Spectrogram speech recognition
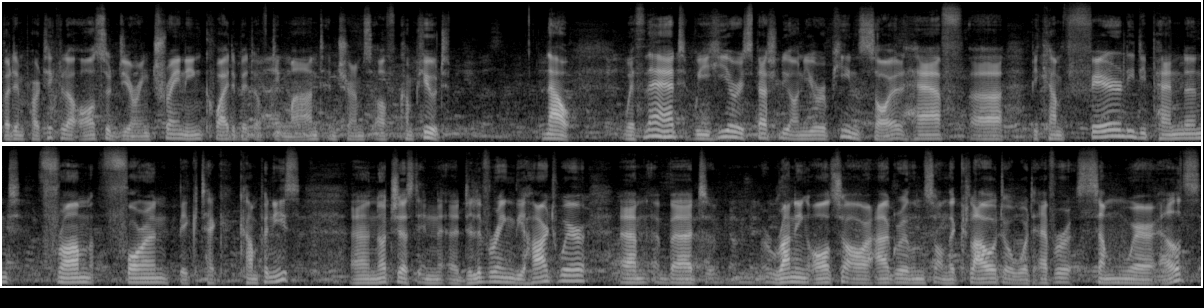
but in particular also during training, quite a bit of demand in terms of compute. Now, with that, we here, especially on European soil, have uh, become fairly dependent from foreign big tech companies. Uh, not just in uh, delivering the hardware, um, but running also our algorithms on the cloud or whatever somewhere else.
